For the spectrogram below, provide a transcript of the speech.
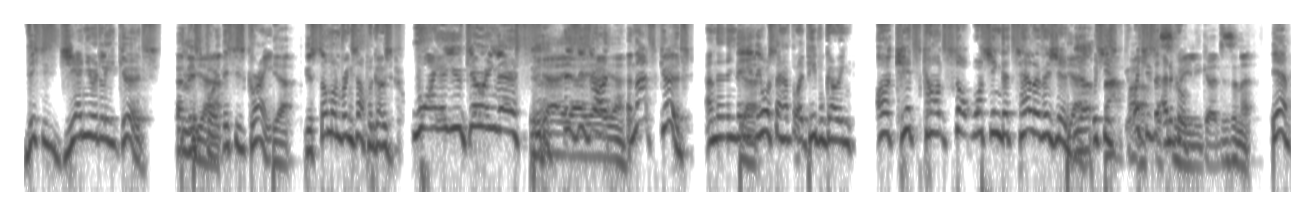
This is genuinely good at this Yeah. point. This is great. Yeah. Because someone rings up and goes, Why are you doing this? Yeah, This yeah, is yeah, right." yeah. And that's good. And then they, Yeah. they also have like people going, Our kids can't stop watching the television. Yeah, Which is which is part and of course, really good, isn't it? yeah,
